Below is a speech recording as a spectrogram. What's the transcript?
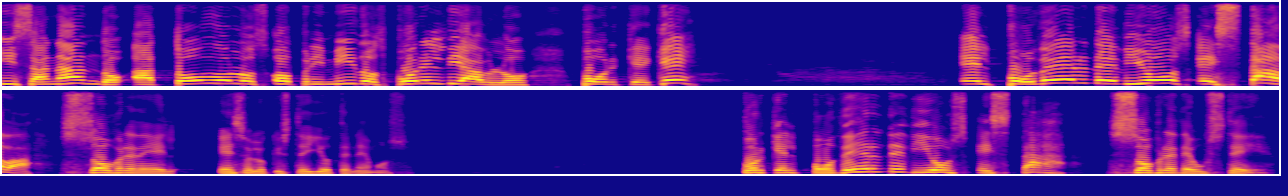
y sanando a todos los oprimidos por el diablo, porque qué? El poder de Dios estaba sobre de él. Eso es lo que usted y yo tenemos. Porque el poder de Dios está sobre de usted.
